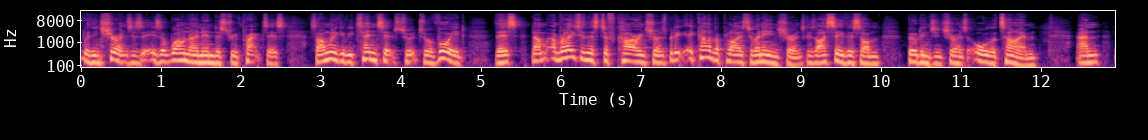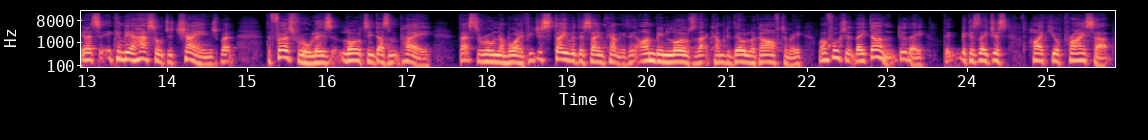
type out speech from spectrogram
with insurance is, is a well-known industry practice. So I'm going to give you 10 tips to, to avoid this. Now I'm relating this to car insurance, but it, it kind of applies to any insurance because I see this on buildings insurance all the time. And you know, it can be a hassle to change, but the first rule is loyalty doesn't pay. That's the rule number one. If you just stay with the same company, think I'm being loyal to that company, they'll look after me. Well, unfortunately, they don't, do they? they because they just hike your price up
